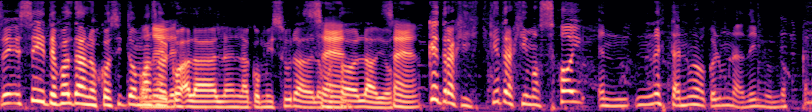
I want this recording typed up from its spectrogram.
Sí, sí, te faltan los cositos más al Ponele. co- a la- la- en la comisura de los Sí, costados del labio. sí. ¿Qué, traji- ¿Qué trajimos hoy en esta nueva columna de un Oscar?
